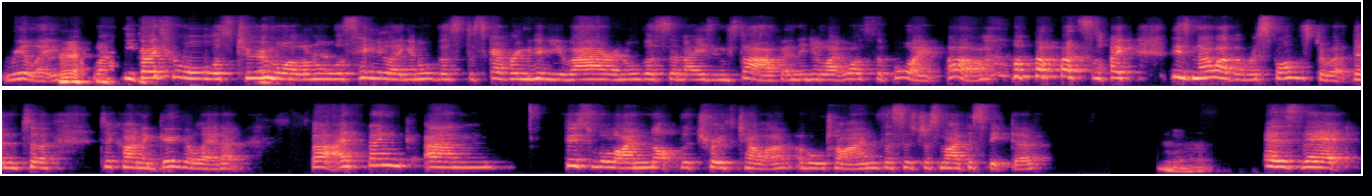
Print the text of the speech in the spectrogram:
really. like you go through all this turmoil and all this healing and all this discovering who you are and all this amazing stuff. And then you're like, what's the point? Oh, it's like there's no other response to it than to to kind of giggle at it. But I think um, first of all, I'm not the truth teller of all time. This is just my perspective. Mm-hmm. Is that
